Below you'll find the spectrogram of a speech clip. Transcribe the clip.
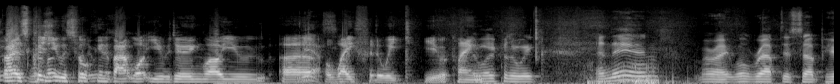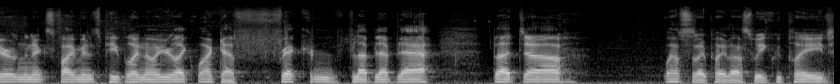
But it's because you were was, but it talking was- about what you were doing while you uh, Yes. away for the week. You were playing. away for the week, and then all right, we'll wrap this up here in the next five minutes. People, I know you're like, what the frick and blah blah blah, but uh, what else did I play last week? We played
